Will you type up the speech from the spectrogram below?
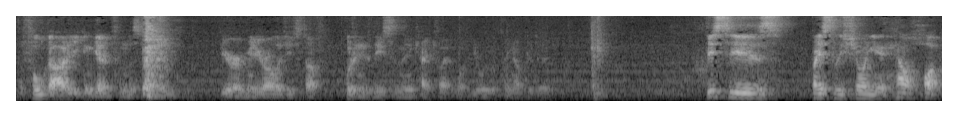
the full data, you can get it from the State Bureau of Meteorology stuff, put it into this, and then calculate what you're looking up to do. This is basically showing you how hot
